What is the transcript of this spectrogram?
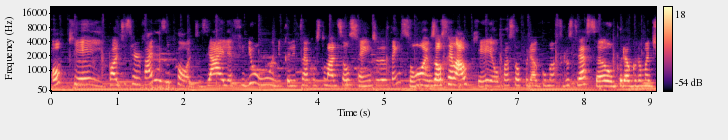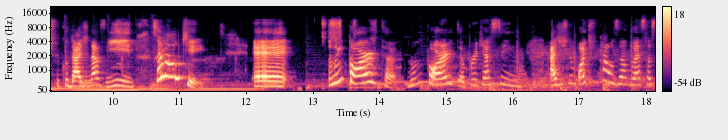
ok, pode ser várias hipóteses. Ah, ele é filho único, ele foi acostumado a ser o centro das atenções, ou sei lá o quê, ou passou por alguma frustração, por alguma dificuldade na vida, sei lá o quê. É, não importa, não importa, porque assim, a gente não pode ficar usando essas,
